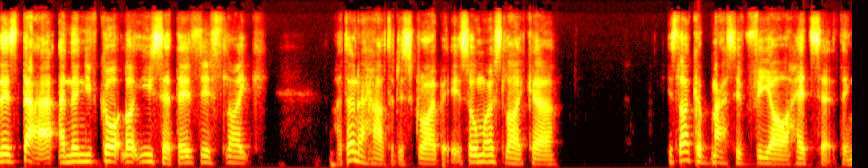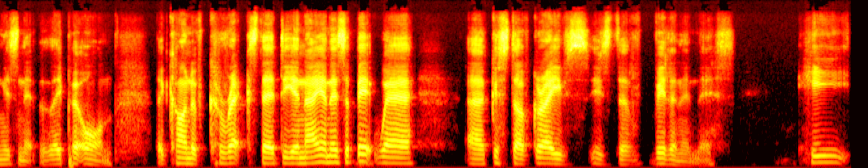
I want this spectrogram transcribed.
there's that, and then you've got like you said, there's this like I don't know how to describe it. It's almost like a it's like a massive VR headset thing, isn't it? That they put on that kind of corrects their DNA. And there's a bit where uh, Gustav Graves is the villain in this. He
